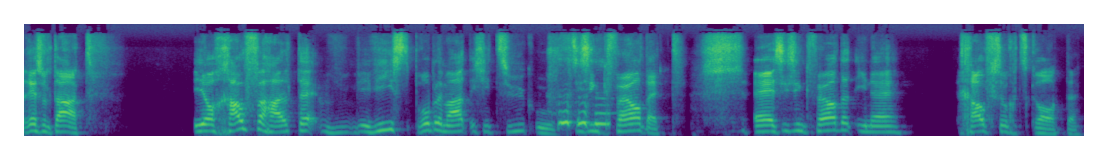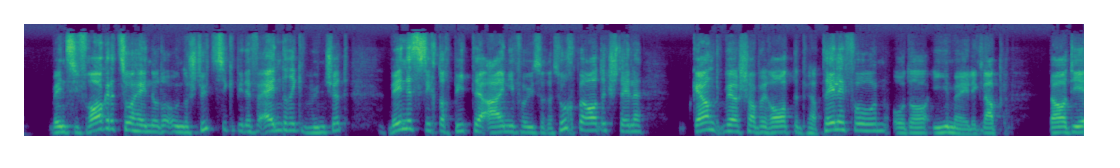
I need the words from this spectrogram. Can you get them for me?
Resultat. Ihr Kaufverhalten weist problematische Züge auf. Sie sind gefördert. Äh, sie sind gefördert, in eine Kaufsucht zu geraten. Wenn Sie Fragen dazu haben oder Unterstützung bei der Veränderung wünschen, wenden Sie sich doch bitte an eine von unseren Suchberatungsstellen. Gern wirst du auch beraten per Telefon oder E-Mail. Ich glaube, da die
